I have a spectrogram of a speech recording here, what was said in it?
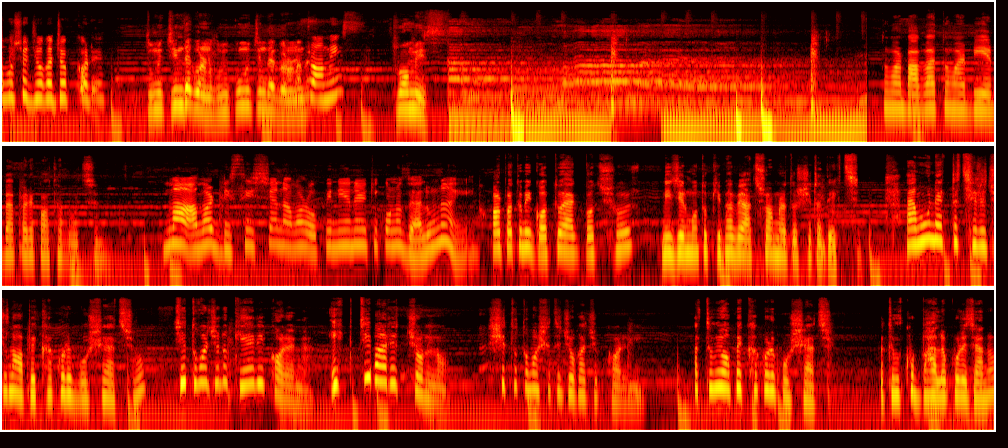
অবশ্যই যোগাযোগ করে। তুমি চিন্তা করো না তুমি কোনো চিন্তা করো না। প্রমিস প্রমিস তোমার বাবা তোমার বিয়ের ব্যাপারে কথা বলছেন। মা, আমার ডিসিশন আমার ওপিনিয়নের কি কোনো ভ্যালু নাই? অর্পা, তুমি গত এক বছর নিজের মতো কীভাবে আছো আমরা তো সেটা দেখছি। এমন একটা ছেলের জন্য অপেক্ষা করে বসে আছো যে তোমার জন্য কেয়ারই করে না। একটি বারের জন্য সে তো তোমার সাথে যোগাযোগ করেনি। আর তুমি অপেক্ষা করে বসে আছো। আর তুমি খুব ভালো করে জানো,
